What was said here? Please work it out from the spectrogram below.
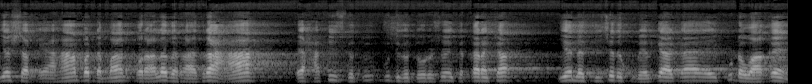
iyo sharci ahaanba dhammaan qoraallada raadraaca ah ee xafiiska guddiga doorashooyinka qaranka iyo natiijada kumeelgaadhka ah ay ku dhawaaqeen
